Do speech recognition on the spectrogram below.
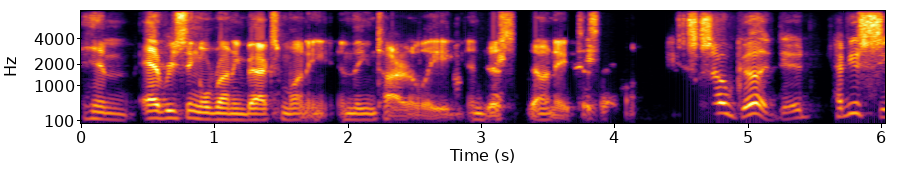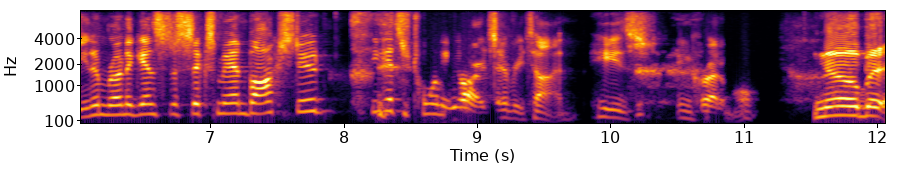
him every single running back's money in the entire league and just donate to Saquon. He's so good, dude. Have you seen him run against a six man box, dude? He gets 20 yards every time. He's incredible. No, but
